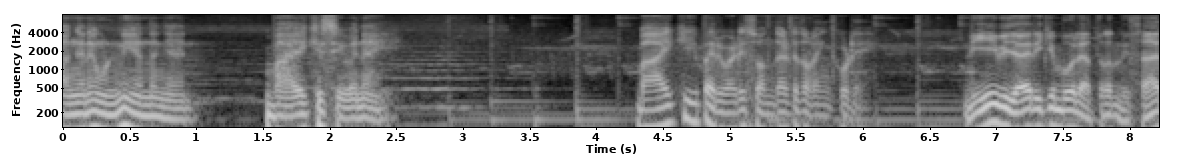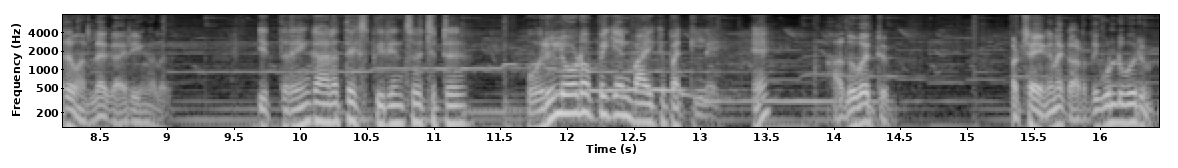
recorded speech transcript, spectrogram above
അങ്ങനെ ഉണ്ണി എന്ന ഞാൻ ബായിക്ക് ശിവനായി. ബായിക്ക് ഈ പരിപാടി സ്വന്തമായിട്ട് തുടങ്ങിക്കൂടെ? നീ വിചാരിക്കും പോലെ അത്ര നിസാരമല്ല കാര്യങ്ങൾ ഇത്രയും കാലത്തെ എക്സ്പീരിയൻസ് വെച്ചിട്ട് ഒരു ലോഡ് ഒപ്പിക്കാൻ ബായിക്ക് പറ്റില്ലേ? ഏ? അത് പറ്റും. പക്ഷെ എങ്ങനെ കൊണ്ടുവരും?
